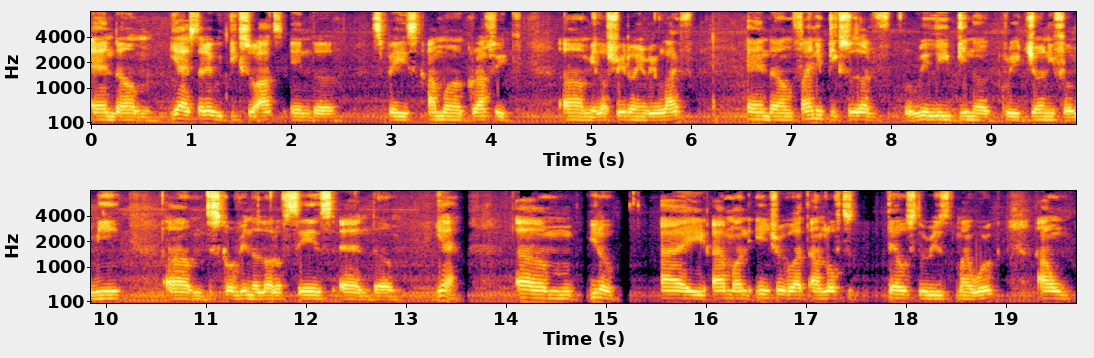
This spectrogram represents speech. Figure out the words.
And um, yeah, I started with pixel art in the space. I'm a graphic um, illustrator in real life, and um, finding pixels have really been a great journey for me. Um, discovering a lot of things, and um, yeah, um, you know, I am an introvert and love to tell stories with my work. And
